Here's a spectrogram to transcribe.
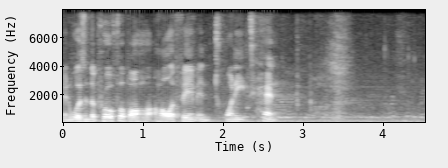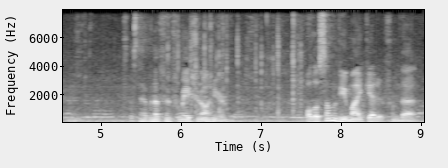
and was in the Pro Football Hall of Fame in 2010. Doesn't have enough information on here, although some of you might get it from that.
